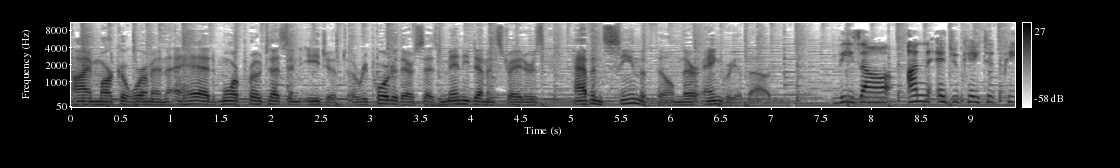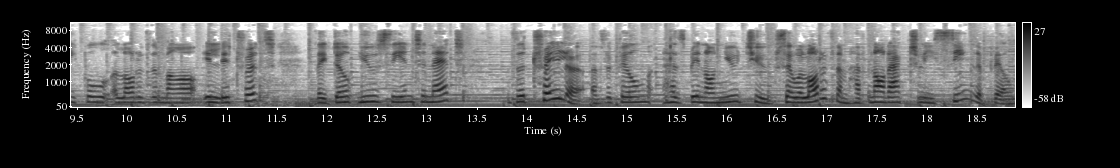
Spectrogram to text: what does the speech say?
I'm Marco Werman. Ahead, more protests in Egypt. A reporter there says many demonstrators haven't seen the film they're angry about. These are uneducated people. A lot of them are illiterate. They don't use the internet. The trailer of the film has been on YouTube, so a lot of them have not actually seen the film.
